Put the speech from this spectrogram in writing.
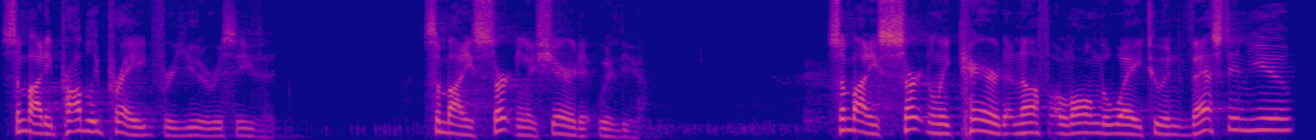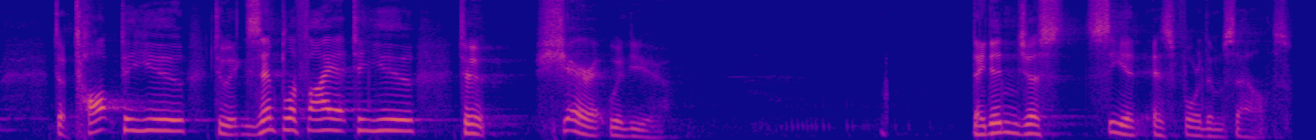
Somebody probably prayed for you to receive it. Somebody certainly shared it with you. Somebody certainly cared enough along the way to invest in you, to talk to you, to exemplify it to you, to share it with you. They didn't just see it as for themselves.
